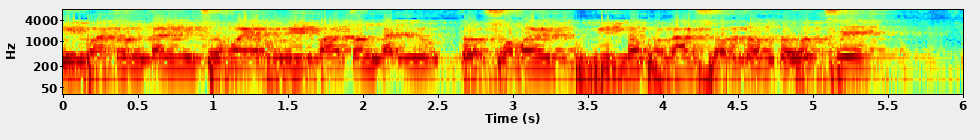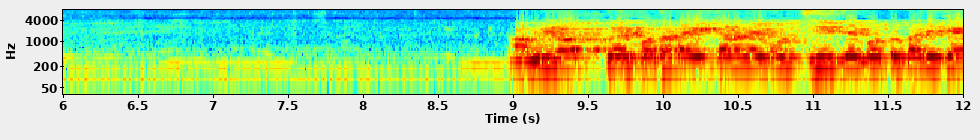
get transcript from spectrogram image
নির্বাচনকালীন সময় এবং নির্বাচনকালীন উত্তর সময়ে বিভিন্ন প্রকার ষড়যন্ত্র হচ্ছে। আমি রক্তের কথাটা এই কারণে বলছি যে গত তারিখে,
